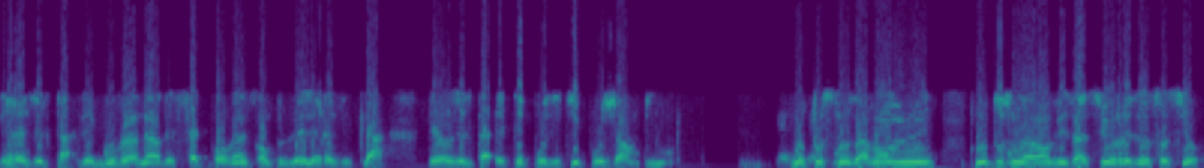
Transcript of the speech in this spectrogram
les résultats. Les gouverneurs de cette province ont publié les résultats. Les résultats étaient positifs pour Jean Ping. Nous tous, nous avons mis, nous tous, nous avons vu ça sur les réseaux sociaux.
